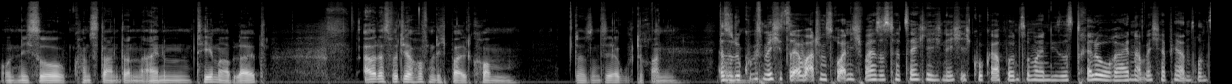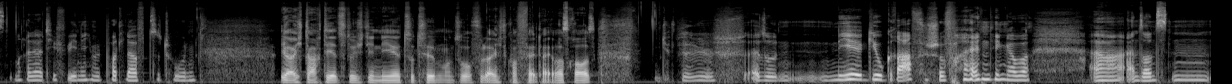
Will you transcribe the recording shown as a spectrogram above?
und nicht so konstant an einem Thema bleibt. Aber das wird ja hoffentlich bald kommen. Da sind sie ja gut dran. Also du Ähm, guckst mich jetzt erwartungsfroh an, ich weiß es tatsächlich nicht. Ich gucke ab und zu mal in dieses Trello rein, aber ich habe ja ansonsten relativ wenig mit Podlove zu tun. Ja, ich dachte jetzt durch die Nähe zu Tim und so, vielleicht fällt da ja was raus. Also Nähe geografische vor allen Dingen, aber äh, ansonsten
